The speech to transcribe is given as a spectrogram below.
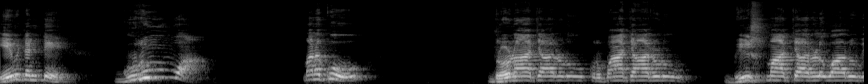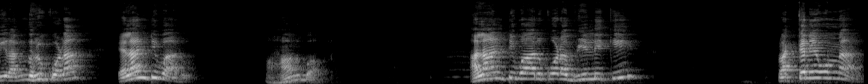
ఏమిటంటే గురుంవా మనకు ద్రోణాచారుడు కృపాచారుడు భీష్మాచారులు వారు వీరందరూ కూడా ఎలాంటి వారు? మహానుభావులు. అలాంటి వారు కూడా వీళ్ళకి ప్రక్కనే ఉన్నారు.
